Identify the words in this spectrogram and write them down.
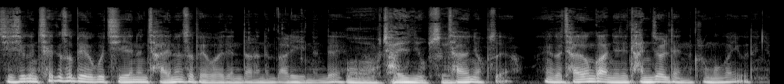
지식은 책에서 배우고 지혜는 자연에서 배워야 된다라는 말이 있는데, 어, 자연이 없어요. 자연이 없어요. 그러니까 자연과 완전히 단절된 그런 공간이거든요.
